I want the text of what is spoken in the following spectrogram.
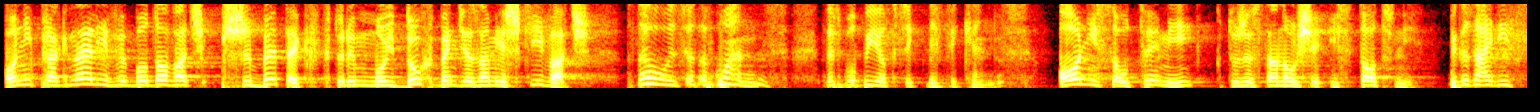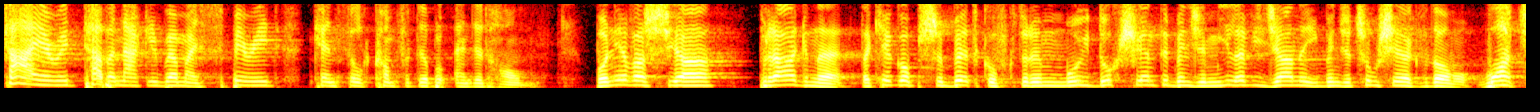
Oni pragnęli wybudować przybytek, w którym mój duch będzie zamieszkiwać. Those are the ones that will be of significance. Oni są tymi, którzy staną się istotni. Because I desire a tabernacle where my spirit can feel comfortable and at home. Ponieważ ja Pragnę takiego przybytku, w którym mój Duch Święty będzie mile widziany i będzie czuł się jak w domu. Watch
